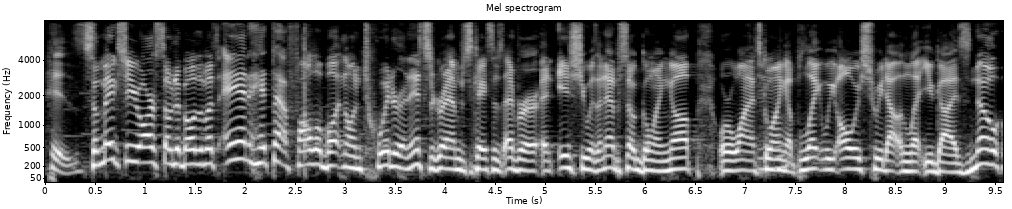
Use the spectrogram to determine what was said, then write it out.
his. So make sure you are subbed to both of us and hit that follow button on Twitter and Instagram just in case there's ever an issue with an episode going up or why it's going up late. We always tweet out and let you guys know.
